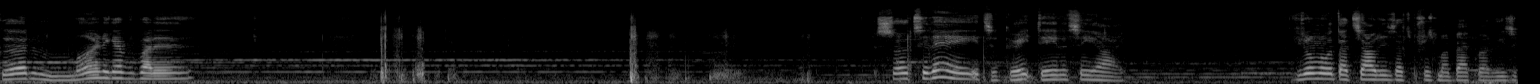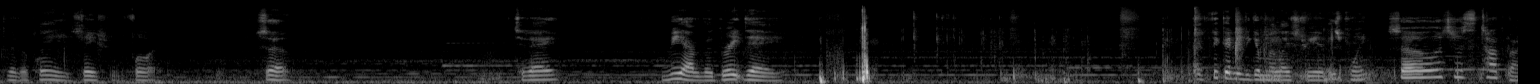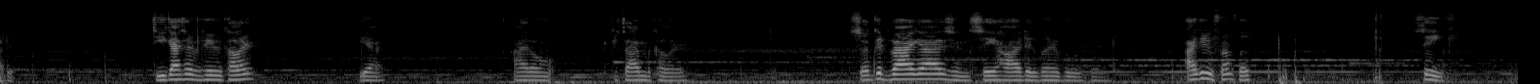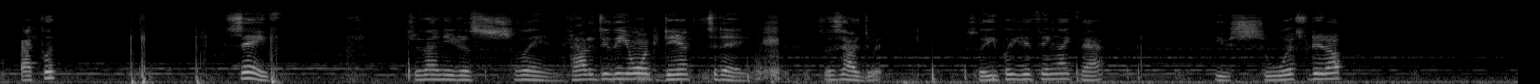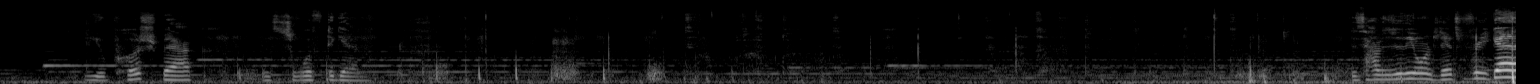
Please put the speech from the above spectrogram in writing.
Good morning, everybody. So today, it's a great day to say hi. If you don't know what that sound is, that's just my background music for the PlayStation 4. So, today, we have a great day. Think I need to get my life straight at this point, so let's just talk about it. Do you guys have a favorite color? Yeah. I don't, because I'm a color. So goodbye, guys, and say hi to my boyfriend. I can do front flip. Save. Back flip. Save. So then you just slam. How to do the orange dance today. So this is how to do it. So you put your thing like that. You swift it up. You push back and swift again. This is how to do the orange dance for free again.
